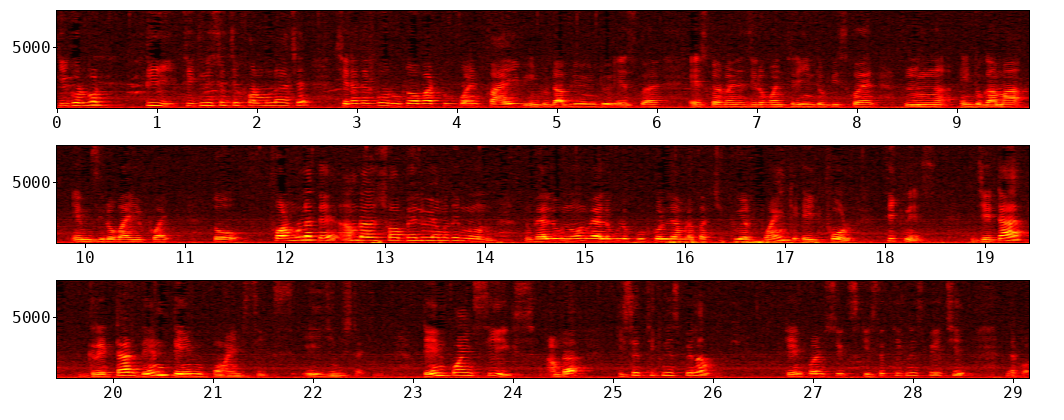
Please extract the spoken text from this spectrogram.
কি করব? টি থিকনেসের যে ফর্মুলা আছে, সেটা দেখব root over two point five into W into A square A square minus zero point three into B square into gamma M zero by F Y তো ফর্মুলাতে আমরা সব ভ্যালুই আমাদের নোন ভ্যালু নোন ভ্যালুগুলো পুট করলে আমরা পাচ্ছি twelve point eight four thickness যেটা greater than ten point six এই জিনিসটা কি? টেন পয়েন্ট সিক্স আমরা কিসের থিকনেস পেলাম? টেন পয়েন্ট সিক্স কিসের থিকনেস পেয়েছি? দেখো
